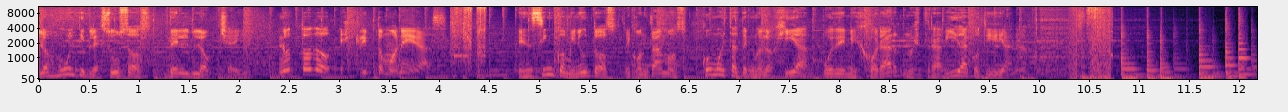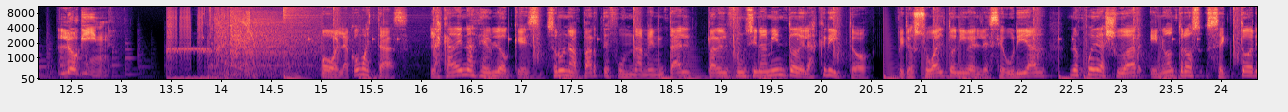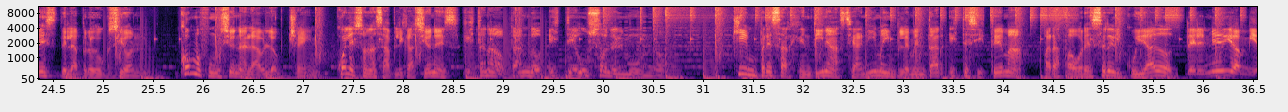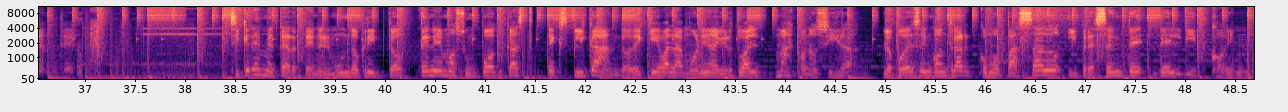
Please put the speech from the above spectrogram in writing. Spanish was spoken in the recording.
Los múltiples usos del blockchain. No todo es criptomonedas. En 5 minutos te contamos cómo esta tecnología puede mejorar nuestra vida cotidiana. Login. Hola, ¿cómo estás? Las cadenas de bloques son una parte fundamental para el funcionamiento de las cripto, pero su alto nivel de seguridad nos puede ayudar en otros sectores de la producción. ¿Cómo funciona la blockchain? ¿Cuáles son las aplicaciones que están adoptando este uso en el mundo? ¿Qué empresa argentina se anima a implementar este sistema para favorecer el cuidado del medio ambiente? Si querés meterte en el mundo cripto, tenemos un podcast explicando de qué va la moneda virtual más conocida. Lo podés encontrar como pasado y presente del Bitcoin.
